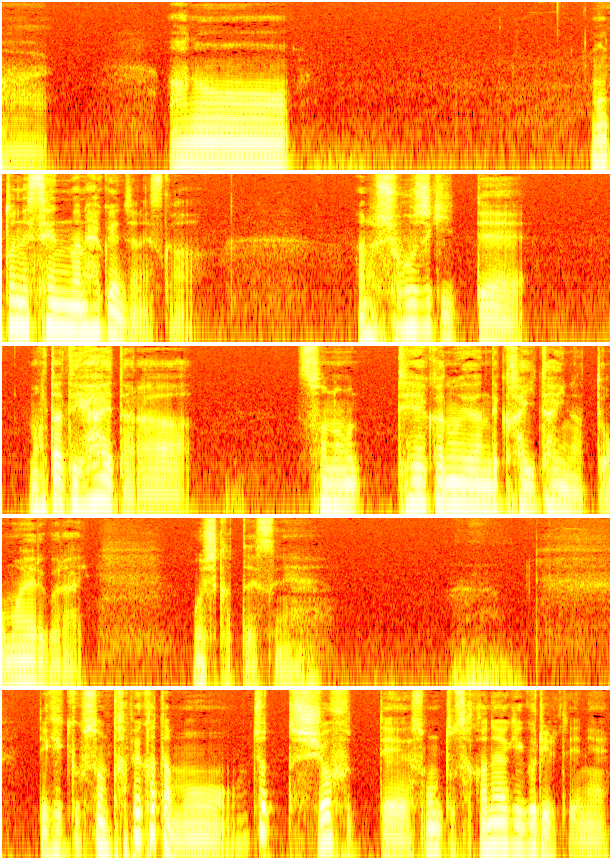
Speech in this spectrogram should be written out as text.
はい。あのー元ね1700円じゃないですか。あの正直言ってまた出会えたらその定価の値段で買いたいなって思えるぐらい美味しかったですね。で結局その食べ方もちょっと塩振ってほんと魚焼きグリルでね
